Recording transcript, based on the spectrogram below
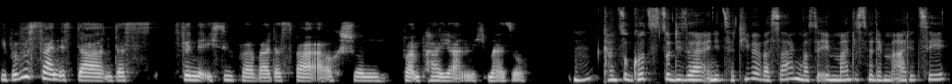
die Bewusstsein ist da und das finde ich super, weil das war auch schon vor ein paar Jahren nicht mehr so. Mhm. Kannst du kurz zu dieser Initiative was sagen, was du eben meintest mit dem ADC,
